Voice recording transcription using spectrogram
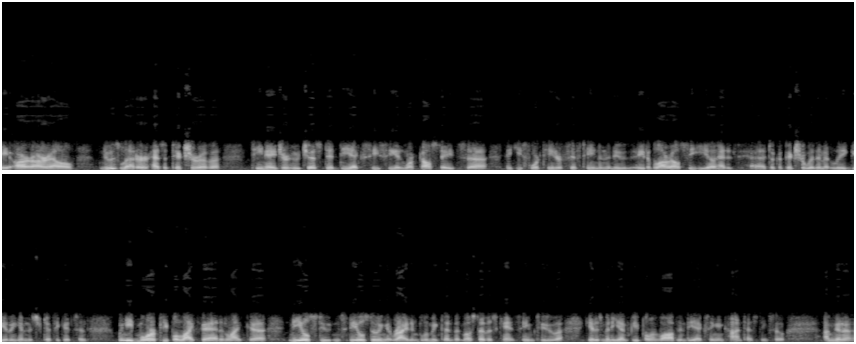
ARRL newsletter has a picture of a teenager who just did DXCC and worked all states. Uh, I think he's 14 or 15, and the new ARRL CEO had uh, took a picture with him at League, giving him the certificates. And we need more people like that, and like uh, Neil's students. Neil's doing it right in Bloomington, but most of us can't seem to uh, get as many young people involved in DXing and contesting. So I'm gonna.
